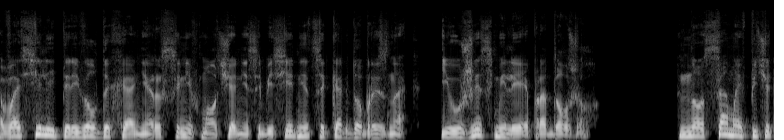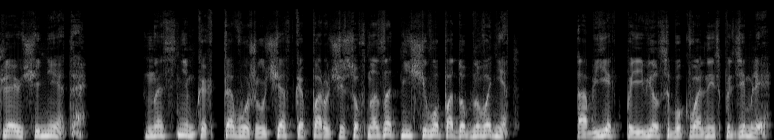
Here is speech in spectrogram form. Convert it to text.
Василий перевел дыхание, расценив молчание собеседницы как добрый знак, и уже смелее продолжил. Но самое впечатляющее не это. На снимках того же участка пару часов назад ничего подобного нет. Объект появился буквально из-под земли.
